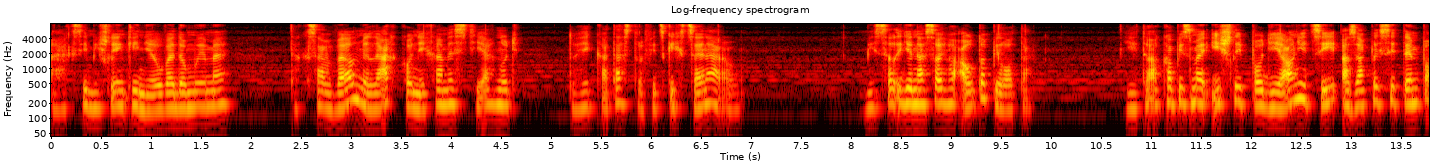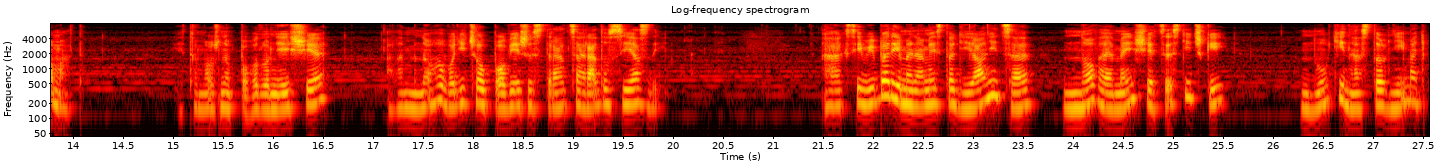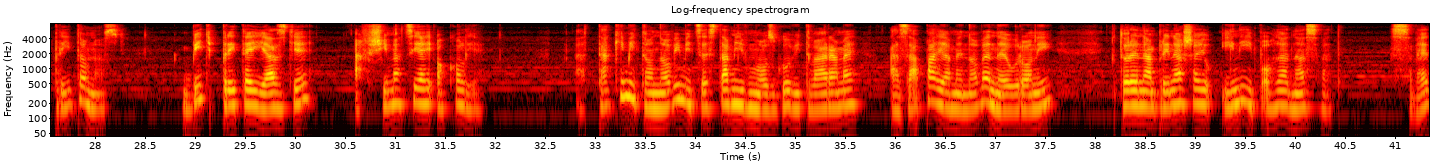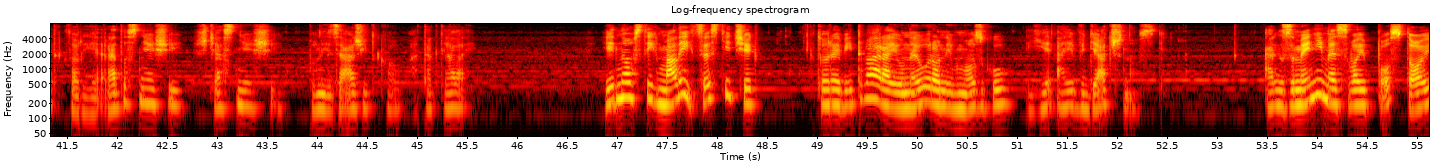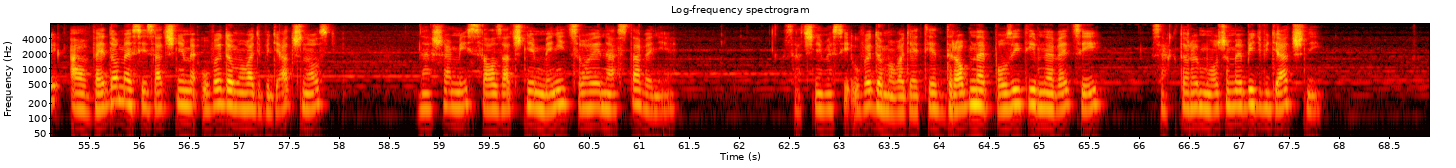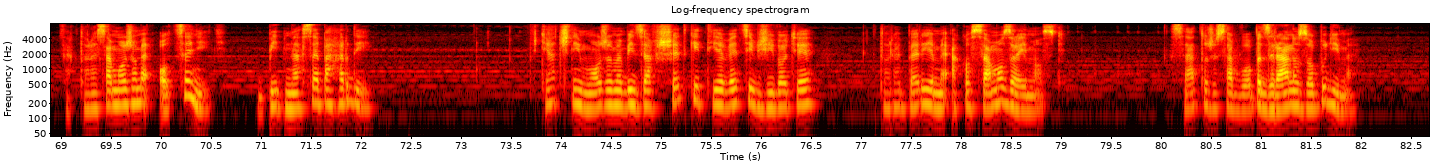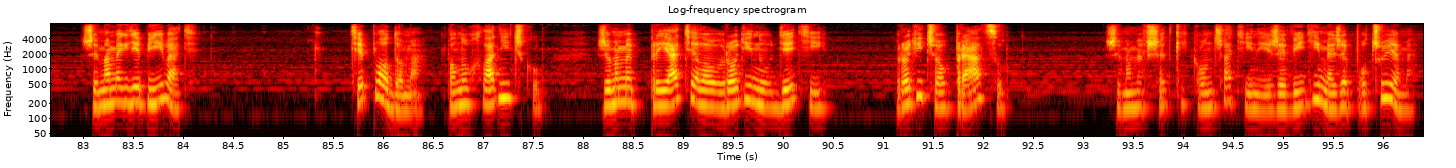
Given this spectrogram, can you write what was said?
a ak si myšlienky neuvedomujeme, tak sa veľmi ľahko necháme stiahnuť do jej katastrofických scenárov. Mysel ide na svojho autopilota. Je to ako by sme išli po diálnici a zapli si tempomat. Je to možno pohodlnejšie, ale mnoho vodičov povie, že stráca radosť jazdy. A ak si vyberieme na miesto diálnice nové, menšie cestičky, núti nás to vnímať prítomnosť, byť pri tej jazde a všímať si aj okolie. A takýmito novými cestami v mozgu vytvárame a zapájame nové neuróny, ktoré nám prinášajú iný pohľad na svet. Svet, ktorý je radosnejší, šťastnejší, plný zážitkov a tak ďalej. Jednou z tých malých cestičiek, ktoré vytvárajú neuróny v mozgu, je aj vďačnosť. Ak zmeníme svoj postoj a vedome si začneme uvedomovať vďačnosť, naša mysel začne meniť svoje nastavenie. Začneme si uvedomovať aj tie drobné pozitívne veci, za ktoré môžeme byť vďační, za ktoré sa môžeme oceniť, byť na seba hrdí. Vďační môžeme byť za všetky tie veci v živote, ktoré berieme ako samozrejmosť. Za to, že sa vôbec ráno zobudíme. Že máme kde bývať. Teplo doma, plnú chladničku. Že máme priateľov, rodinu, deti, rodičov, prácu. Že máme všetky končatiny, že vidíme, že počujeme.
